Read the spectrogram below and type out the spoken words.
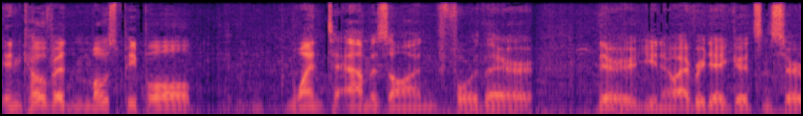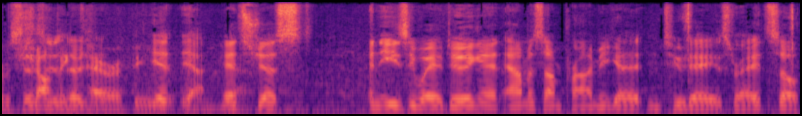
in COVID, most people went to Amazon for their their you know everyday goods and services. Shopping There's- therapy it- yeah, and- it's just an easy way of doing it. Amazon Prime, you get it in two days, right? So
